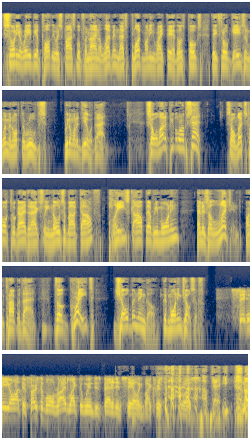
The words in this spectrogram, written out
Saudi Arabia, partly responsible for 9 11. That's blood money right there. Those folks, they throw gays and women off the roofs. We don't want to deal with that. So a lot of people are upset. So let's talk to a guy that actually knows about golf, plays golf every morning, and is a legend on top of that. The great Joe Benigno. Good morning, Joseph. Sydney Arthur. First of all, Ride Like the Wind is better than Sailing by Christopher Cross. okay. Number, I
